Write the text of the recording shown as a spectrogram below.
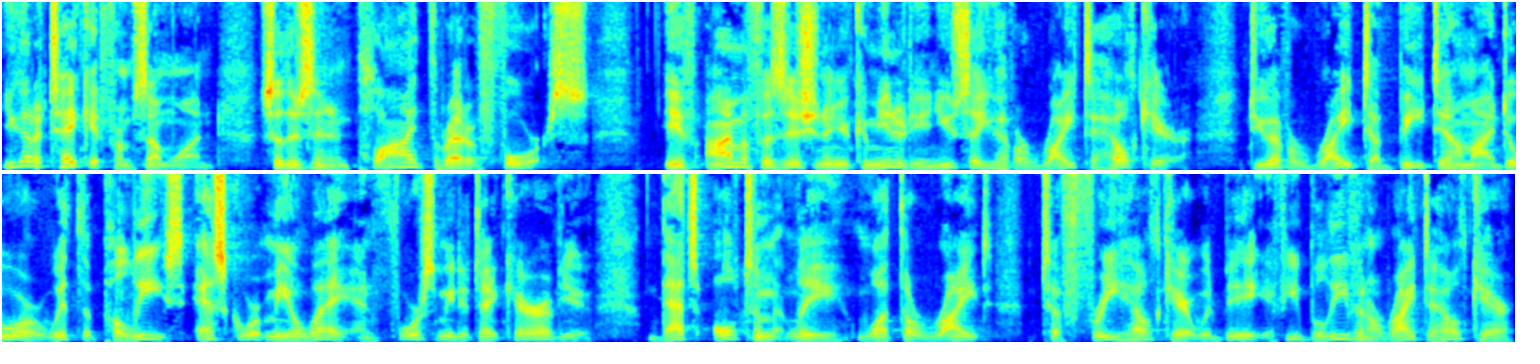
you got to take it from someone. So there's an implied threat of force. If I'm a physician in your community and you say you have a right to health care, do you have a right to beat down my door with the police, escort me away, and force me to take care of you? That's ultimately what the right to free health care would be. If you believe in a right to health care,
